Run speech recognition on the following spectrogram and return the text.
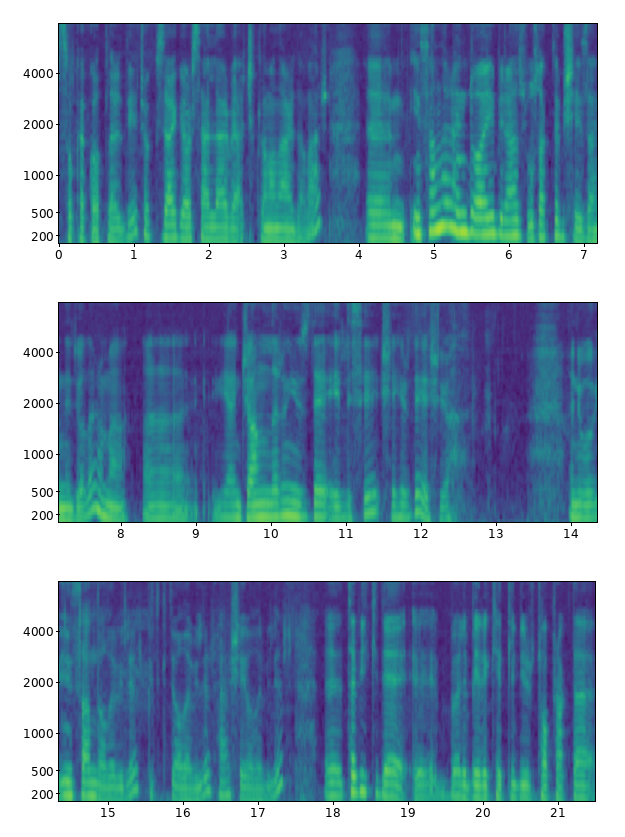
Sokak otları diye. Çok güzel görseller ve açıklamalar da var. Ee, insanlar hani doğayı biraz uzakta bir şey zannediyorlar ama yani canlıların yüzde ellisi şehirde yaşıyor. hani bu insan da olabilir, bitki de olabilir, her şey olabilir. E, tabii ki de e, böyle bereketli bir toprakta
